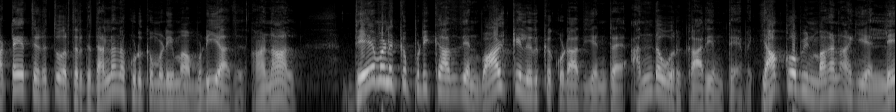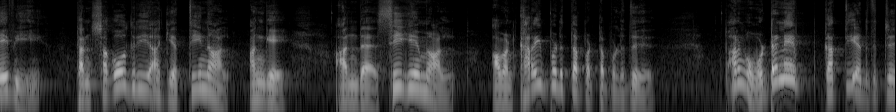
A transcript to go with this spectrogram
பட்டயத்தை எடுத்து ஒருத்தருக்கு தண்டனை கொடுக்க முடியுமா? முடியாது. ஆனால் தேவனுக்கு பிடிக்காதது என் வாழ்க்கையில் இருக்கக்கூடாது என்ற அந்த ஒரு காரியம் தேவை. யாக்கோபின் மகனாகிய லேவி தன் சகோதரியாகிய தீனால் அங்கே அந்த சீகேமால் அவன் கரைப்படுத்தப்பட்ட பொழுது பாருங்கள் உடனே கத்தி எடுத்துட்டு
